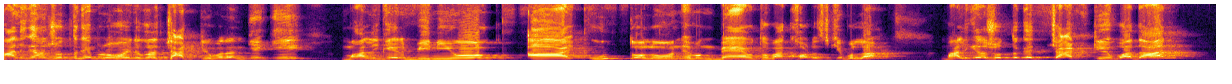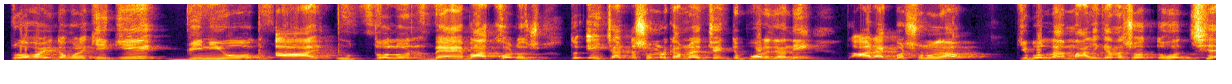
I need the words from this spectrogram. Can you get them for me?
মালিকানা সত্যকে প্রভাবিত করে চারটি উপাদান। কি কি? মালিকের বিনিয়োগ, আয়, উত্তোলন এবং ব্যয় অথবা খরচ। কি বললাম? মালিকানা সত্যকে চারটি উপাদান প্রভাবিত করে। কি কি? বিনিয়োগ, আয়, উত্তোলন, ব্যয় বা খরচ। তো এই চারটা সম্পর্কে আমরা একটু একটু পরে জানি। আর একবার শোনো নাও। কি বললাম? মালিকানা সত্ত্ব হচ্ছে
